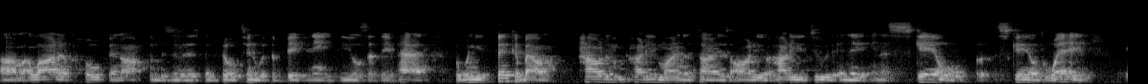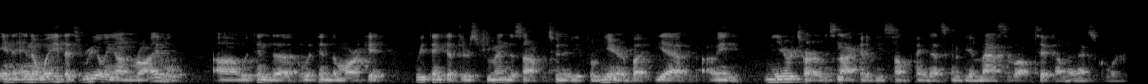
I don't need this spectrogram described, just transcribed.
Um, a lot of hope and optimism has been built in with the big name deals that they've had. But when you think about how do how do you monetize audio? How do you do it in a in a scale uh, scaled way, in in a way that's really unrivaled uh, within the within the market? We think that there's tremendous opportunity from here. But yeah, I mean, near term, it's not going to be something that's going to be a massive uptick on the next quarter.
